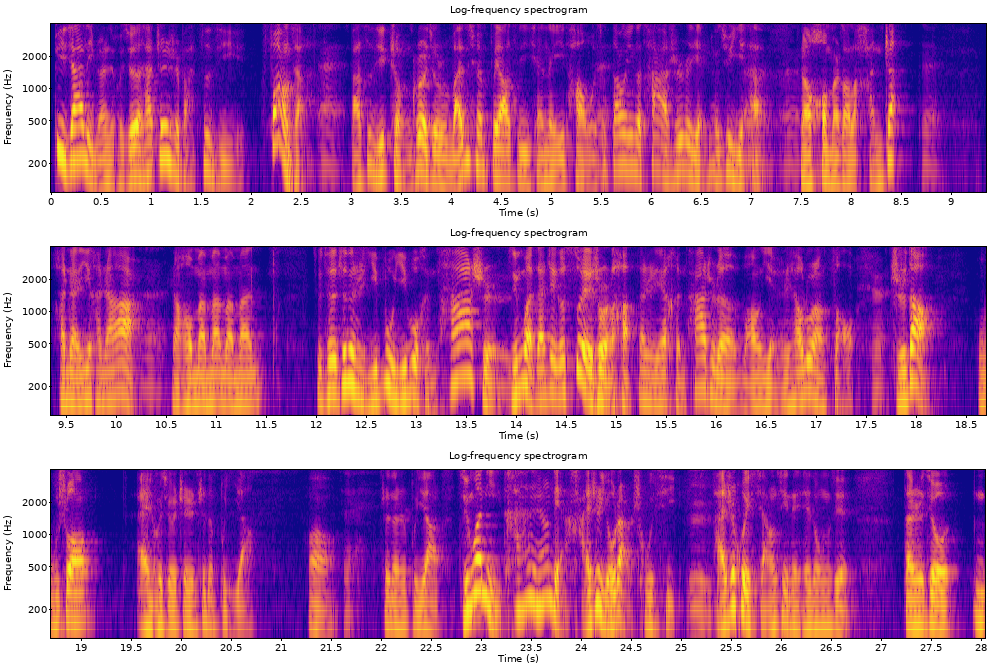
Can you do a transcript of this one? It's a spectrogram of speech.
，B 加里面你会觉得他真是把自己放下来，哎把自己整个就是完全不要自己以前那一套，我就当一个踏踏实实的演员去演。然后后面到了寒战，对，寒战一、寒战二，嗯然后慢慢慢慢，就觉得真的是一步一步很踏实。嗯 尽管在这个岁数了，但是也很踏实的往演员这条路上走。是直到无双，哎，我觉得这人真的不一样，哦、对，真的是不一样。尽管你看他那张脸还是有点出戏，嗯还是会想起那些东西，但是就嗯，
